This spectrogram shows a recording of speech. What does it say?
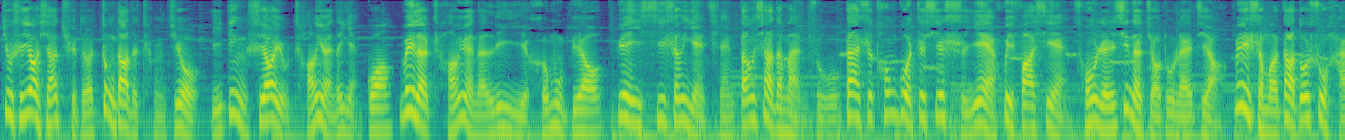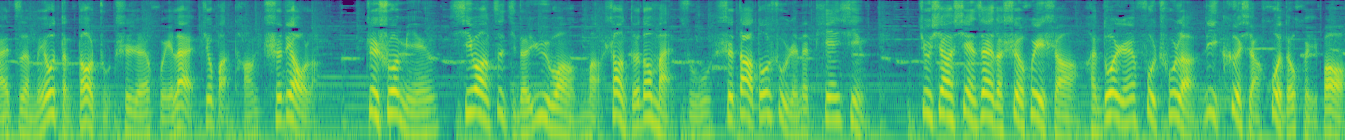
就是要想取得重大的成就，一定是要有长远的眼光，为了长远的利益和目标，愿意牺牲眼前当下的满足。但是通过这些实验会发现，从人性的角度来讲，为什么大多数孩子没有等到主持人回来就把糖吃掉了？这说明希望自己的欲望马上得到满足是大多数人的天性。就像现在的社会上，很多人付出了，立刻想获得回报，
